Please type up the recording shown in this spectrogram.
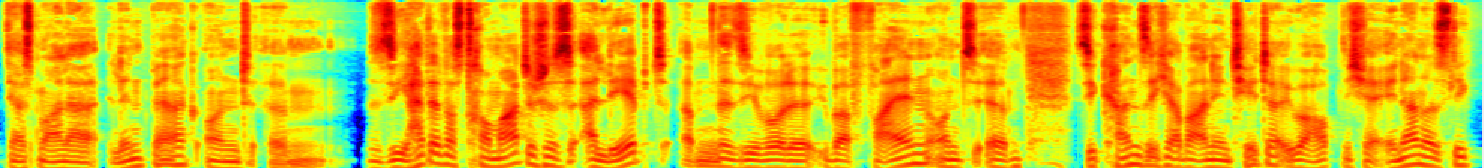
die heißt Maler Lindberg und ähm, Sie hat etwas Traumatisches erlebt. Ähm, sie wurde überfallen und ähm, sie kann sich aber an den Täter überhaupt nicht erinnern. Und es liegt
